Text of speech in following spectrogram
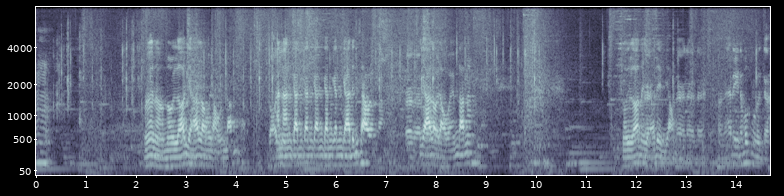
Ừ. Nó nào nồi lớn gã lòi đầu đánh Giỏi Anh anh canh canh canh canh canh ra đứng sau em Đây, đây, Gã lòi đầu em đánh á. Nồi lớn này giờ điểm vòng. Này này này Thằng AD nó mất luôn kìa.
